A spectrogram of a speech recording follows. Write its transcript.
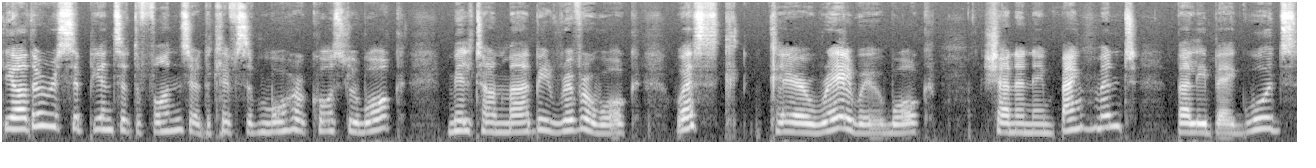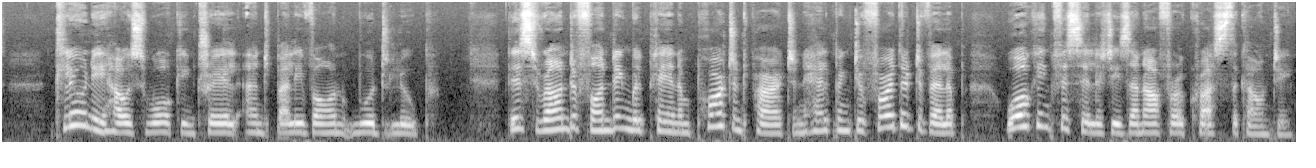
The other recipients of the funds are the Cliffs of Moher Coastal Walk, Miltown Malbay River Walk, West Clare Railway Walk, Shannon Embankment, Ballybeg Woods, Clooney House Walking Trail, and Ballyvaughan Wood Loop. This round of funding will play an important part in helping to further develop walking facilities on offer across the county.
